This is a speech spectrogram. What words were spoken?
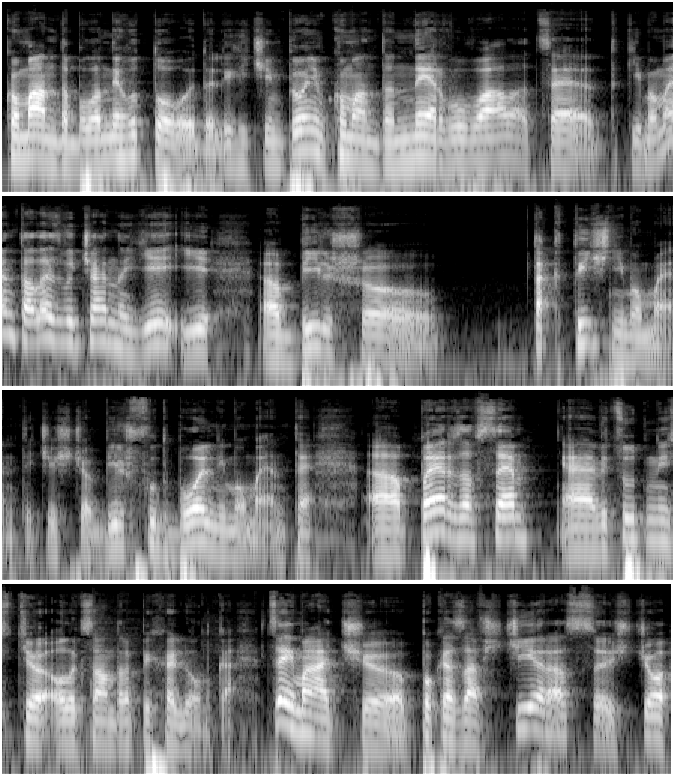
команда була не готовою до Ліги Чемпіонів, команда нервувала. Це такий момент, але, звичайно, є і е, більш тактичні моменти, чи що, більш футбольні моменти. Е, Перш за все, е, відсутність Олександра Піхальонка. Цей матч е, показав ще раз, що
